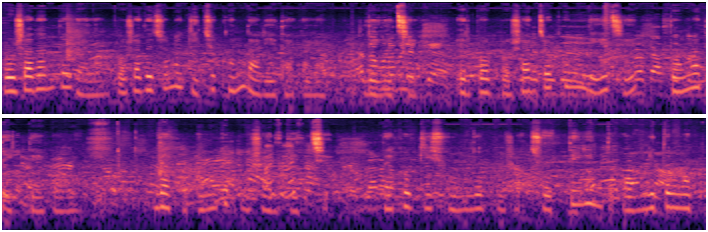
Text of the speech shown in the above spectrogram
প্রসাদ আনতে গেলাম। প্রসাদের জন্য কিছুক্ষণ দাঁড়িয়ে থাকা লাগ- লেগেছে। এরপর প্রসাদ যখন দিয়েছে, তোমরা দেখতেই পাবে। দেখো, আমাকে প্রসাদ দিচ্ছে। দেখো কি সুন্দর প্রসাদ। সত্যি কিন্তু অমৃতের মতো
